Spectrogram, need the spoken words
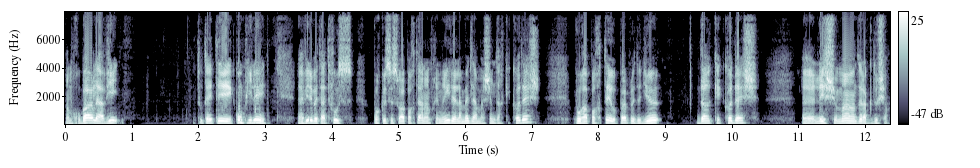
Amchoubar Leavi, tout a été compilé, la ville de Betatfous, pour que ce soit apporté à l'imprimerie, le Lamed la Machem d'Arke Kodesh, pour apporter au peuple de Dieu d'Arke Kodesh euh, les chemins de l'Akdusha.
